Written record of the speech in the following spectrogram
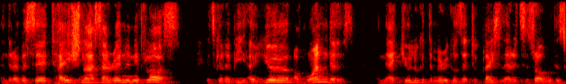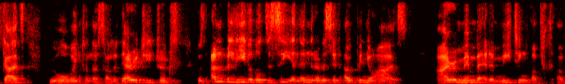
And the Rebbe said, Tahei Shnas Aren Niflos. It's going to be a year of wonders. And that year, look at the miracles that took place in Eretz Yisrael with the Scots. We all went on the solidarity trips. It was unbelievable to see. And then the Rebbe said, open your eyes. I remember at a meeting of, of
